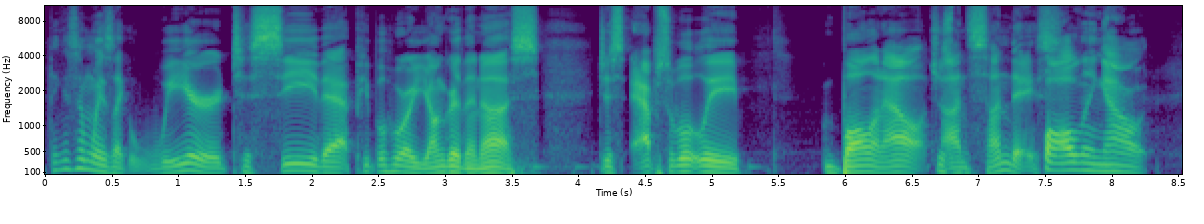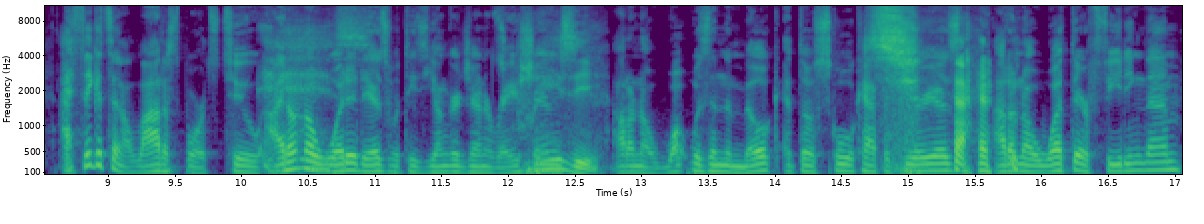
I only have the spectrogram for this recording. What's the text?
I think in some ways like weird to see that people who are younger than us just absolutely balling out Just on Sundays. Balling out. I think it's in a lot of sports too. I don't know what it is with these younger generations. crazy. I don't know what was in the milk at those school cafeterias. I don't know what they're feeding them.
